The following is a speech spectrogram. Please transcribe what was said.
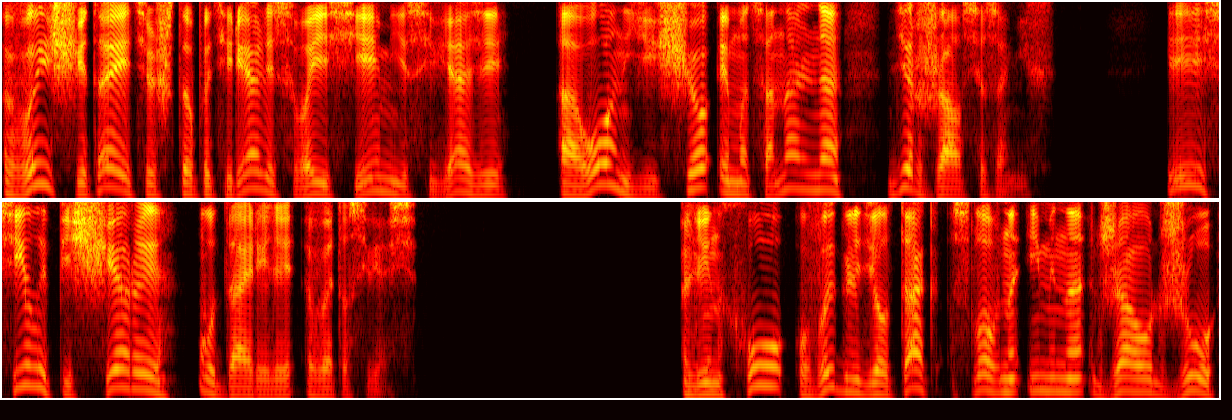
Вы считаете, что потеряли свои семьи, связи а он еще эмоционально держался за них. И силы пещеры ударили в эту связь. Линху выглядел так, словно именно Джао Джу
